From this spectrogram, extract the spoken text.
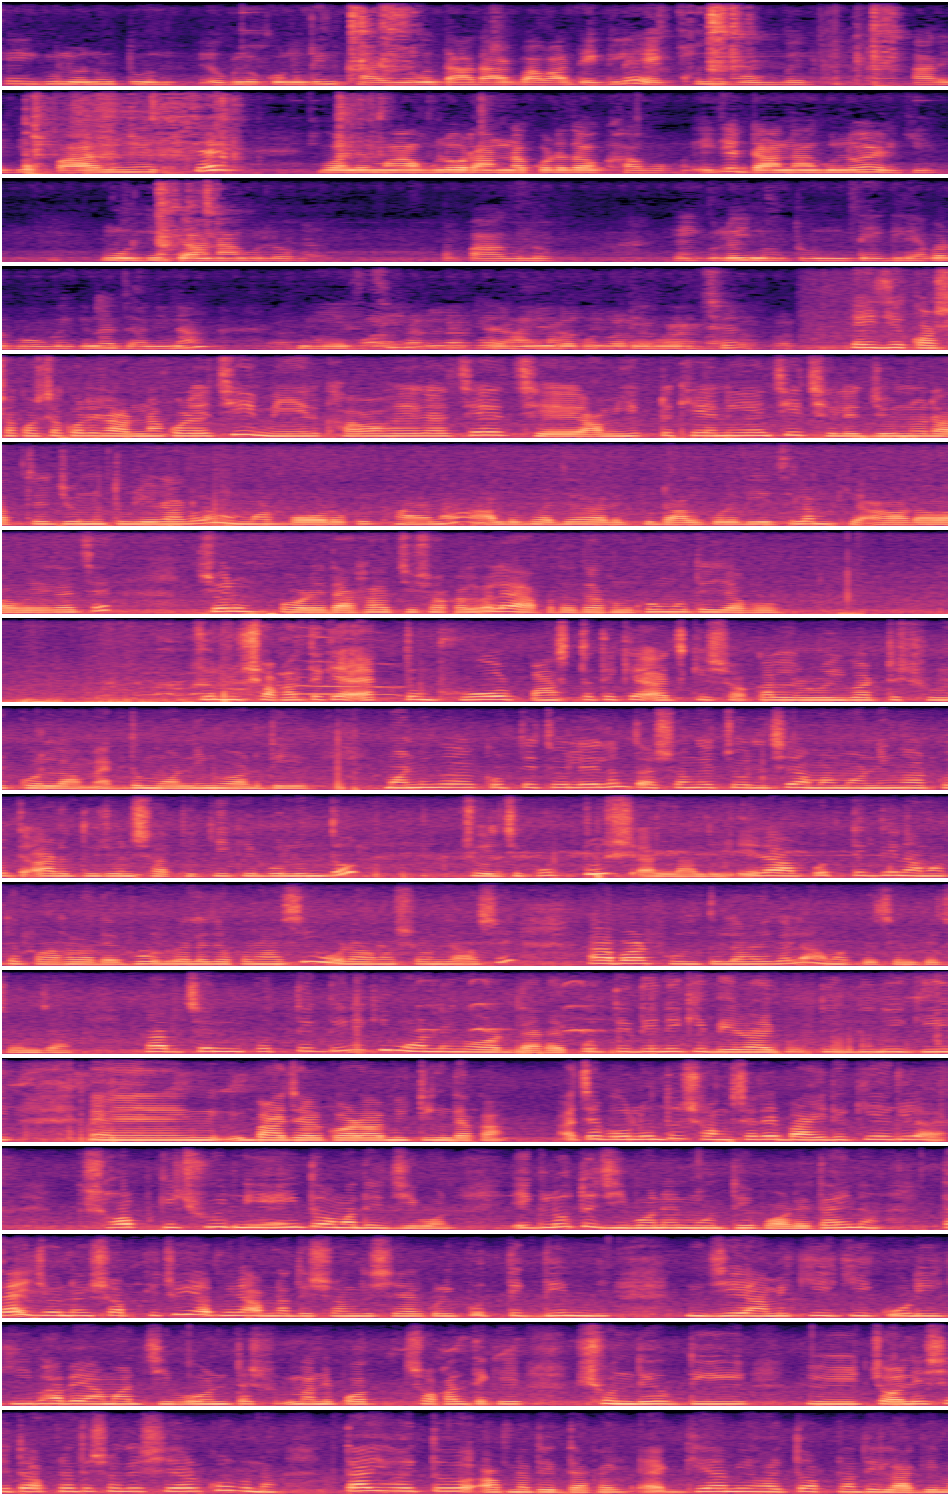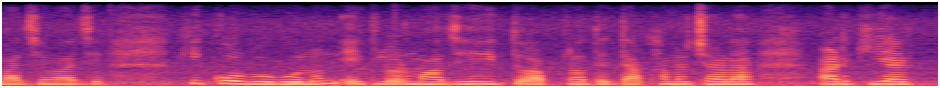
সেইগুলো নতুন, এগুলো কোনোদিন খাইনি। ও দাদা আর বাবা দেখলে এক্ষুনি বকবে। আর এই যে পা নিয়ে এসছে বলে, মা, ওগুলো রান্না করে দাও, খাব। এই যে ডানাগুলো আর কি, মুরগির ডানাগুলো, পাগুলো, এইগুলোই নতুন। দেখলে আবার বকবে কিনা জানি না। নিয়ে এসছি, রান্না করতে বলছে। এই যে কষা কষা করে রান্না করেছি, মেয়ের খাওয়া হয়ে গেছে আমি একটু খেয়ে নিয়েছি, ছেলের জন্য, রাত্রের জন্য তুলে রাখলাম। আমার বড় ওকে খায় না, আলু ভাজা আর একটু ডাল করে দিয়েছিলাম, খাওয়া দাওয়া হয়ে গেছে। চলুন, পরে দেখা হচ্ছে সকালবেলায়, আপাতত এখন ঘুমোতে যাব। চলুন সকাল থেকে একদম ভোর পাঁচটা থেকে আজকে সকাল রবিবারটা শুরু করলাম, একদম মর্নিং ওয়াক দিয়ে। মর্নিং ওয়াক করতে চলে এলাম, তার সঙ্গে চলছে আমার মর্নিং ওয়াক করতে আরও দুজন সাথী। কে কে বলুন তো? চলছে কুট্টুস আর লালি। এরা প্রত্যেক দিন আমাকে পাহারা দেয়। ভোরবেলা যখন আসি, ওরা আমার সঙ্গে আসে, আবার ফুল তোলা হয়ে গেলে আমার পেছন পেছন যায়। ভাবছেন প্রত্যেক দিনই কি মর্নিং ওয়াক দেখায়? প্রত্যেক দিনই কি বেরোয়? প্রত্যেক দিনই কি বাজার করা মিটিং দেখা? আচ্ছা বলুন তো সংসারের বাইরে কি এগুলা? সব কিছু নিয়েই তো আমাদের জীবন। এগুলোও তো জীবনের মধ্যে পড়ে তাই না? তাই জন্যই সব কিছুই আমি আপনাদের সঙ্গে শেয়ার করি। প্রত্যেক দিন যে আমি কি কি করি, কীভাবে আমার জীবনটা মানে পথ সকাল থেকে সন্ধে অবধি চলে, সেটা আপনাদের সঙ্গে শেয়ার করব না। তাই হয়তো আপনাদের দেখাই। একঘেয়ে আমি হয়তো আপনাদের লাগে মাঝে মাঝে। কি করব বলুন? এগুলোর মাঝেই তো আপনাদের দেখানো ছাড়া আর কি আর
